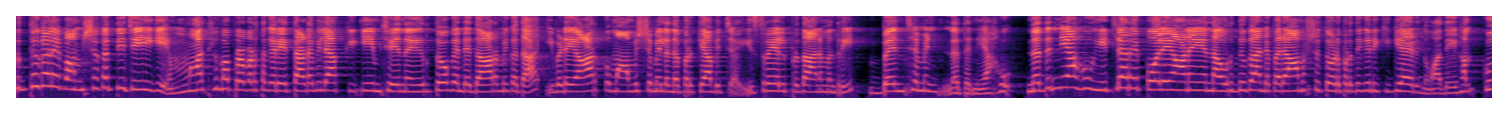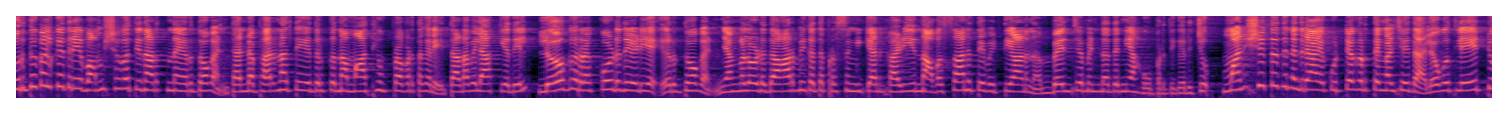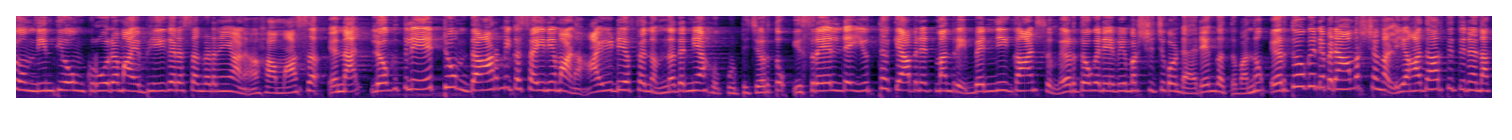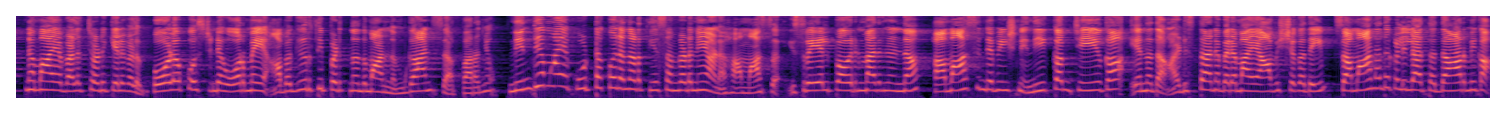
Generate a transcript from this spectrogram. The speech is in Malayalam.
കുർദുകളെ വംശഹത്യ ചെയ്യുകയും മാധ്യമപ്രവർത്തകരെ തടവിലാക്കുകയും ചെയ്യുന്ന ഇർദോഗന്റെ ധാർമ്മികത ഇവിടെ ആർക്കും ആവശ്യമില്ലെന്ന് പ്രഖ്യാപിച്ച് ഇസ്രായേൽ പ്രധാനമന്ത്രി ബെഞ്ചമിൻ നതന്യാഹു. നതന്യാഹു ഹിറ്റ്ലറെ പോലെയാണ് എന്ന ഉർദുഗാന്റെ പരാമർശത്തോട് പ്രതികരിക്കുകയായിരുന്നു അദ്ദേഹം. കുർദുകൾക്കെതിരെ വംശഹത്യ നടത്തുന്ന ഇർദോഗൻ തന്റെ ഭരണത്തെ എതിർക്കുന്ന മാധ്യമപ്രവർത്തകരെ തടവിലാക്കിയതിൽ ലോക റെക്കോർഡ് നേടിയ ഇർദോഗൻ ഞങ്ങളോട് ധാർമ്മികത പ്രസംഗിക്കാൻ കഴിയുന്ന അവസാനത്തെ വ്യക്തിയാണെന്ന് ബെഞ്ചമിൻ നതന്യാഹു പ്രതികരിച്ചു. മനുഷ്യത്വത്തിനെതിരായ കുറ്റകൃത്യങ്ങൾ ചെയ്ത ലോകത്തിലെ ഏറ്റവും നിന്ദ്യവും ക്രൂരമായ ഭീകര സംഘടനയാണ് ഹമാസ്. എന്നാൽ ലോകത്തിലെ ഏറ്റവും ധാർമ്മിക സൈന്യമാണ് ഐ ഡി എഫ് എന്നും നദന്യാഹു കൂട്ടിച്ചേർത്തു. ഇസ്രയേലിന്റെ യുദ്ധ ക്യാബിനറ്റ് മന്ത്രി ബെന്നി ഗാൻസും എർദോഗനെ വിമർശിച്ചുകൊണ്ട് രംഗത്ത് വന്നു. എർദോഗന്റെ പരാമർശങ്ങൾ യാഥാർത്ഥ്യത്തിന്റെ നഗ്നമായ വളച്ചൊടിക്കലുകളും ഹോളോകോസ്റ്റിന്റെ ഓർമ്മയെ അപകീർത്തിപ്പെടുത്തുന്നതുമാണെന്നും ഗാൻസ് പറഞ്ഞു. നിന്ദ്യമായ കൂട്ടക്കൊല നടത്തിയ സംഘടനയാണ് ഹമാസ്. ഇസ്രയേൽ പൗരന്മാരിൽ നിന്ന് ഹമാസിന്റെ ഭീഷണി നീക്കം ചെയ്യുക എന്നത് അടിസ്ഥാനപരമായ ആവശ്യകതയും സമാനതകളില്ലാത്ത ധാർമ്മിക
